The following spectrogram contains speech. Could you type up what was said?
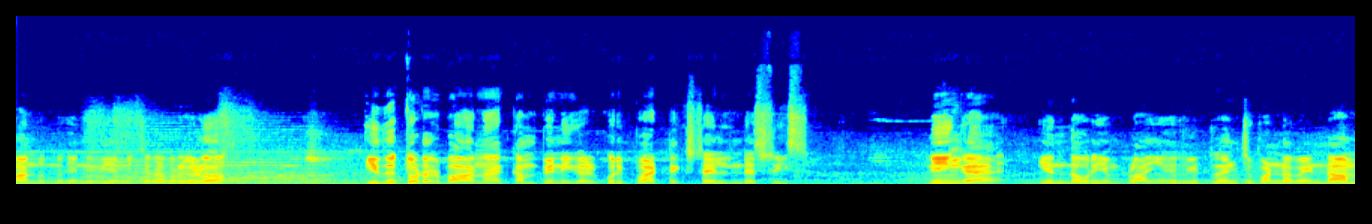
மாண்புமிகு நிதியமைச்சர் அவர்களும் இது தொடர்பான கம்பெனிகள் குறிப்பாக டெக்ஸ்டைல் இண்டஸ்ட்ரீஸ். நீங்கள் எந்த ஒரு எம்ப்ளாயும் ரிட்ரன்ச் பண்ண வேண்டாம்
